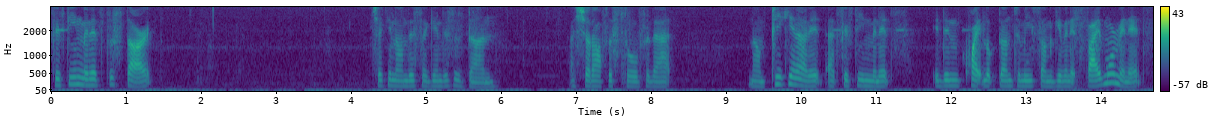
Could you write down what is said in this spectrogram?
15 minutes to start. Checking on this again. This is done. I shut off the stove for that. Now I'm peeking at it at 15 minutes it didn't quite look done to me so I'm giving it five more minutes.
